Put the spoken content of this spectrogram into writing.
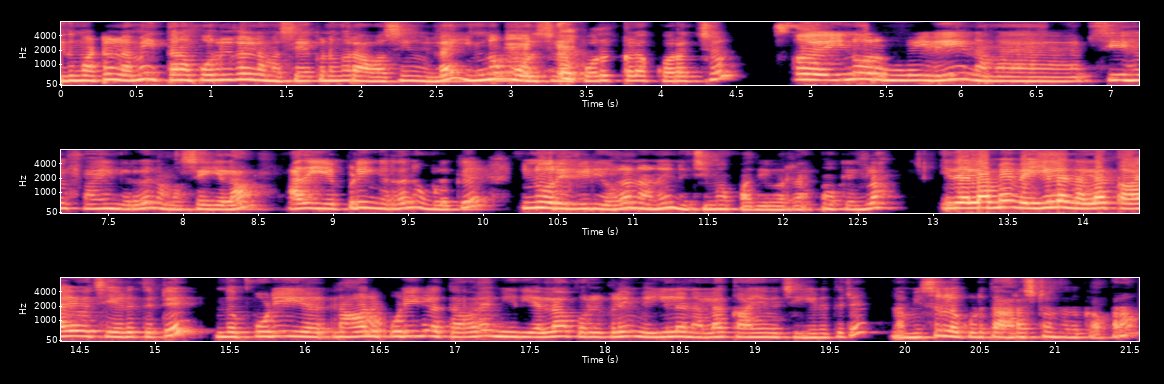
இது மட்டும் இல்லாமல் இத்தனை பொருட்கள் நம்ம சேர்க்கணுங்கிற அவசியம் இல்லை. இன்னும் ஒரு சில பொருட்களை குறைச்சும் இன்னொரு முறையிலேயே நம்ம சீகக்காய்ங்கிறத நம்ம செய்யலாம். அது எப்படிங்கிறத நான் உங்களுக்கு இன்னொரு வீடியோவில் நான் நிச்சயமாக பதிவிடுறேன். ஓகேங்களா? இது எல்லாமே வெயில நல்லா காய வச்சு எடுத்துட்டு இந்த பொடி நாலு பொடிகளை தவிர மீதி எல்லா பொருட்களையும் வெயில நல்லா காய வச்சு எடுத்துட்டு நான் மிஷினில் கொடுத்து அரைச்சிட்டு வந்ததுக்கு அப்புறம்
